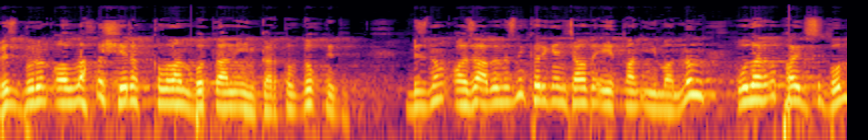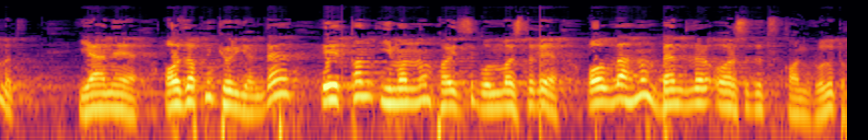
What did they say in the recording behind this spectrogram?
biz burun ollohga sherik qilgan butlarni inkor qildik dedi. Bizning azobimizni ko'rgan chog'da aytgan iymonning ularga foydasi bo'lmadi. Yani azapını körgende eytkan imanının paydası bulmazlığı Allah'ın bendileri arasında tutkan yoludur.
